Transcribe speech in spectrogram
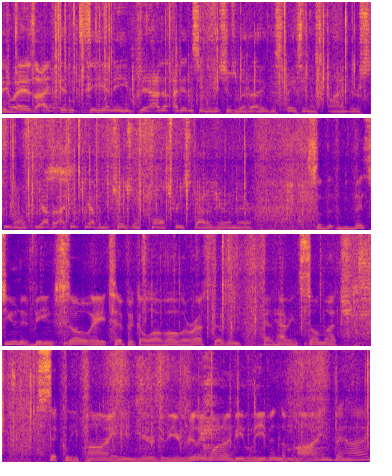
Anyways, I didn't see any, yeah, I I didn't see any issues with it. I think the spacing was fine. There's, you know, you have, a- I think you have an occasional small tree scattered here and there. So th- this unit being so atypical of all the rest of them and having so much sickly pine in here, do you really want to be leaving the pine behind?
